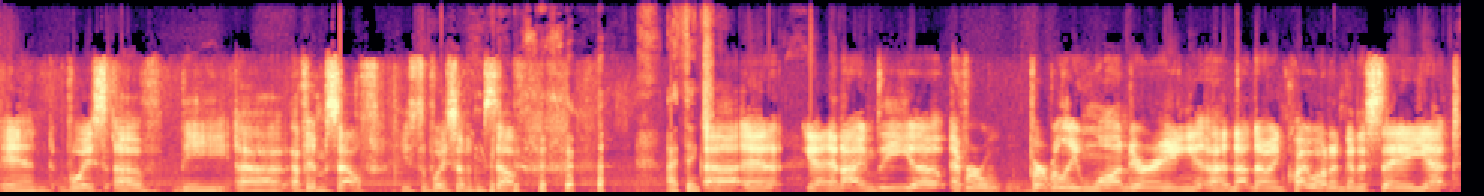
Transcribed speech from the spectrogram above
and voice of the uh, of himself. He's the voice of himself. I think so. Uh, and yeah, and I'm the uh, ever verbally wandering, uh, not knowing quite what I'm going to say yet.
